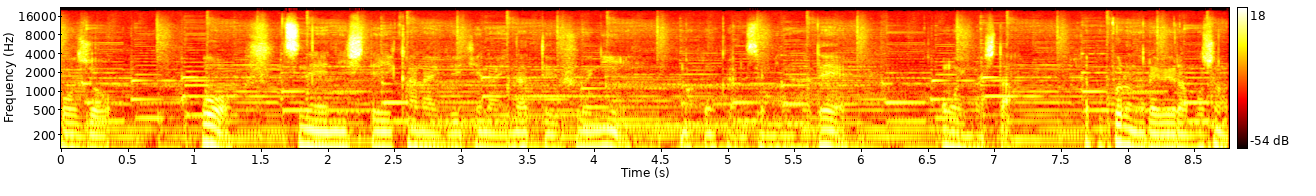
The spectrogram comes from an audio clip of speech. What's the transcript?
向上を常にしていかないといけないなっていうふうに、まあ、今回のセミナーで思いました。やっぱプロのレベルはもちろん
